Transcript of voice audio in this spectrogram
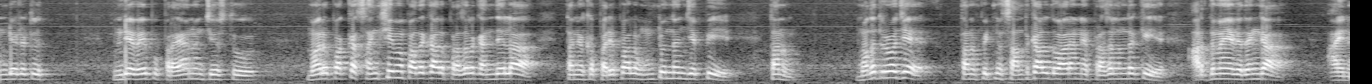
ఉండేటట్లు ఉండే వైపు ప్రయాణం చేస్తూ మరోపక్క సంక్షేమ పథకాలు ప్రజలకు అందేలా తన యొక్క పరిపాలన ఉంటుందని చెప్పి తను మొదటి రోజే తను పెట్టిన సంతకాల ద్వారానే ప్రజలందరికీ అర్థమయ్యే విధంగా ఆయన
